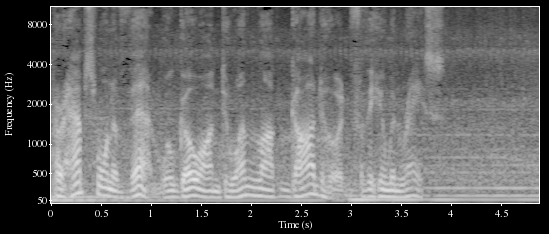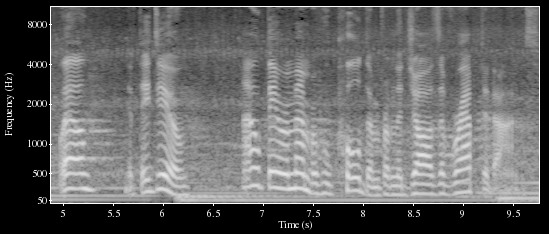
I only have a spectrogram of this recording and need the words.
Perhaps one of them will go on to unlock godhood for the human race. Well, if they do, I hope they remember who pulled them from the jaws of Raptidons.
